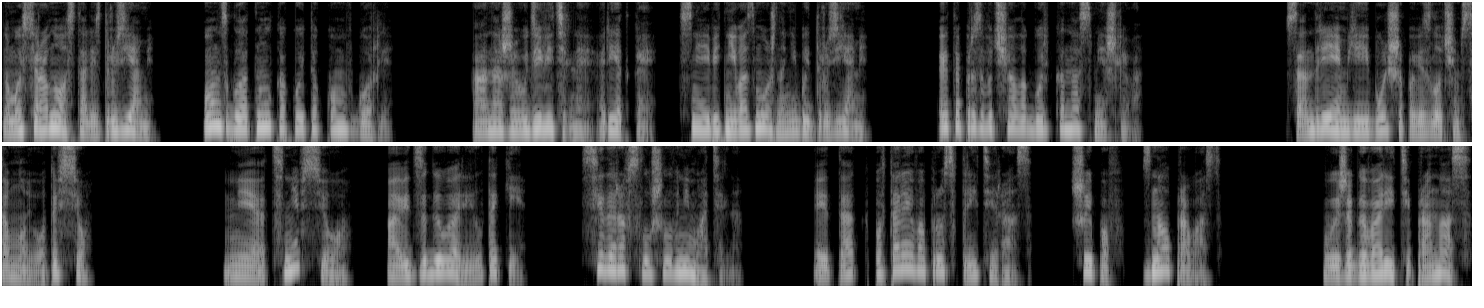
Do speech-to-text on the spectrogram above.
Но мы все равно остались друзьями. Он сглотнул какой-то ком в горле. Она же удивительная, редкая, с ней ведь невозможно не быть друзьями. Это прозвучало горько насмешливо. С Андреем ей больше повезло, чем со мной, вот и все. Нет, не все. А ведь заговорил таки. Сидоров слушал внимательно. Итак, повторяю вопрос в третий раз. Шипов знал про вас. Вы же говорите про нас.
